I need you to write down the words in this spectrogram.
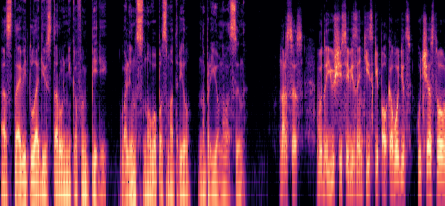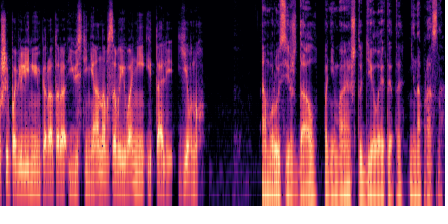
оставить лагерь сторонников империи. Вален снова посмотрел на приемного сына. Нарсес, выдающийся византийский полководец, участвовавший по велению императора Юстиниана в завоевании Италии, Евнух. Амвросий ждал, понимая, что делает это не напрасно.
